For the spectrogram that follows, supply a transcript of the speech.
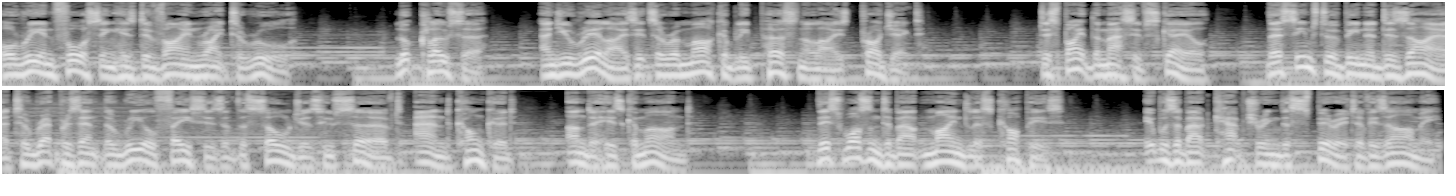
or reinforcing his divine right to rule. Look closer, and you realize it's a remarkably personalized project. Despite the massive scale, there seems to have been a desire to represent the real faces of the soldiers who served and conquered under his command. This wasn't about mindless copies, it was about capturing the spirit of his army.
